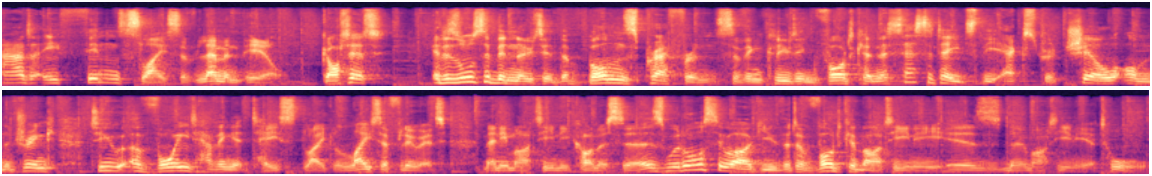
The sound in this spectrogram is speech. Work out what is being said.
add a thin slice of lemon peel. Got it? It has also been noted that Bond's preference of including vodka necessitates the extra chill on the drink to avoid having it taste like lighter fluid. Many martini connoisseurs would also argue that a vodka martini is no martini at all.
